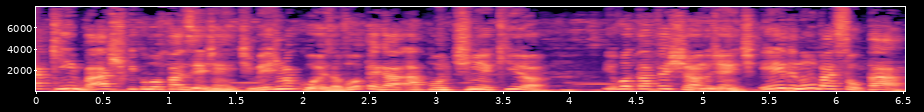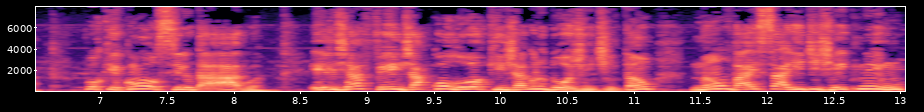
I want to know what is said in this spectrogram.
Aqui embaixo, o que, que eu vou fazer, gente? Mesma coisa. Eu vou pegar a pontinha aqui, ó, e vou estar tá fechando, gente. Ele não vai soltar, porque com o auxílio da água, ele já fez, já colou aqui, já grudou, gente. Então, não vai sair de jeito nenhum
